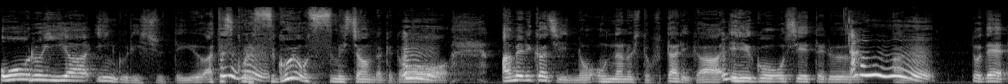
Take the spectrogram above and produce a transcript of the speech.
All Ears English っていう私これすごいおすすめしちゃうんだけど、アメリカ人の女の人2人が英語を教えてる、あの人で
